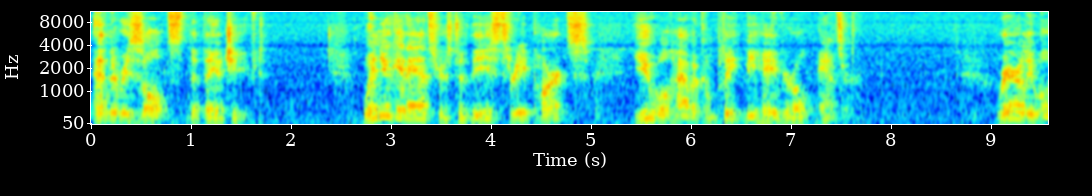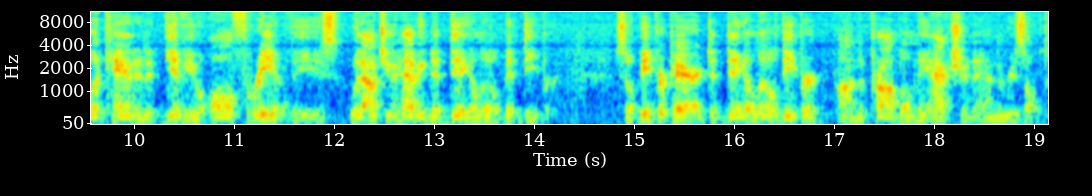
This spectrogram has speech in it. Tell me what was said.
and the results that they achieved. When you get answers to these three parts, you will have a complete behavioral answer. Rarely will a candidate give you all three of these without you having to dig a little bit deeper. So be prepared to dig a little deeper on the problem, the action, and the result.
